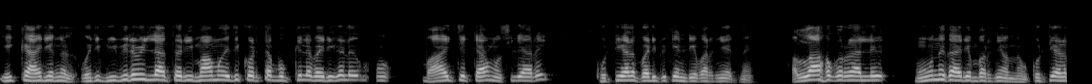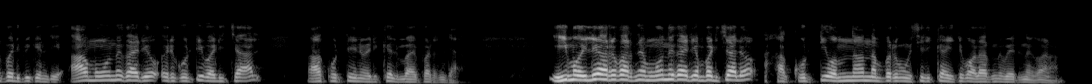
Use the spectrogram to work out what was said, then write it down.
ഈ കാര്യങ്ങൾ ഒരു വിവരമില്ലാത്ത ഒരു ഇമാമ എഴുതി കൊടുത്ത ബുക്കിലെ വരികൾ വായിച്ചിട്ടാ മുസ്ലിയാർ കുട്ടികളെ പഠിപ്പിക്കേണ്ടി പറഞ്ഞു തരുന്നത് അള്ളാഹു ഖുർആനിൽ മൂന്ന് കാര്യം പറഞ്ഞു തന്നു കുട്ടികളെ പഠിപ്പിക്കേണ്ടി. ആ മൂന്ന് കാര്യം ഒരു കുട്ടി പഠിച്ചാൽ ആ കുട്ടീനെ ഒരിക്കലും ഭയപ്പെടണ്ട. ഈ മൊയ്ലിയാർ പറഞ്ഞ മൂന്ന് കാര്യം പഠിച്ചാലോ? ആ കുട്ടി ഒന്നാം നമ്പർ മുസ്ലിക്കായിട്ട് വളർന്നു വരുന്നത് കാണാം.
